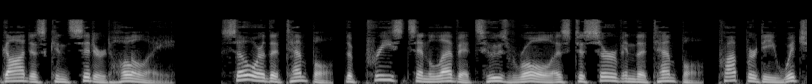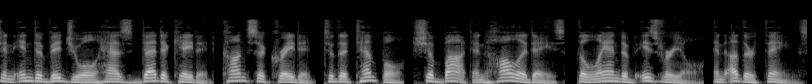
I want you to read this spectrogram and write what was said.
God is considered holy. So are the temple, the priests and Levites whose role is to serve in the temple, property which an individual has dedicated consecrated to the temple, Shabbat and holidays, the land of Israel, and other things.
